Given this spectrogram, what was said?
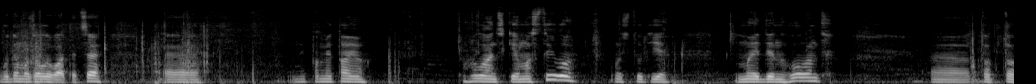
Будемо заливати. Це е, не пам'ятаю голландське мастило. Ось тут є Made in Holland. Е, тобто,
